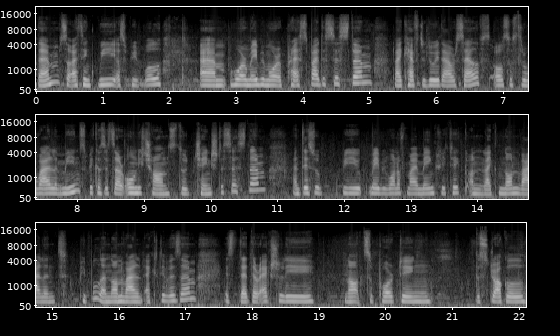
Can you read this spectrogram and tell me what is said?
them. So I think we as people um, who are maybe more oppressed by the system, like have to do it ourselves, also through violent means, because it's our only chance to change the system. And this would be maybe one of my main critique on like non-violent people and non-violent activism, is that they're actually not supporting the struggle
